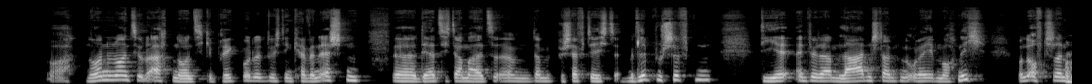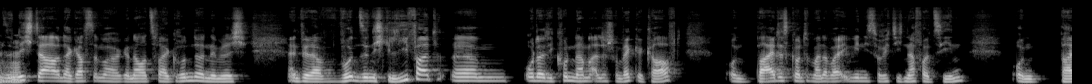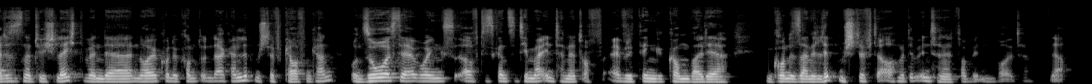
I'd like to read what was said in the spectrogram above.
boah, 99 oder 98 geprägt wurde durch den Kevin Ashton. Äh, der hat sich damals ähm, damit beschäftigt, mit Lippenstiften, die entweder im Laden standen oder eben auch nicht. Und oft standen mhm. sie nicht da und da gab es immer genau zwei Gründe, nämlich entweder wurden sie nicht geliefert ähm, oder die Kunden haben alle schon weggekauft. Und beides konnte man aber irgendwie nicht so richtig nachvollziehen. Und beides ist natürlich schlecht, wenn der neue Kunde kommt und da keinen Lippenstift kaufen kann. Und so ist er übrigens auf das ganze Thema Internet of Everything gekommen, weil der im Grunde seine Lippenstifte auch mit dem Internet verbinden wollte. Ja.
